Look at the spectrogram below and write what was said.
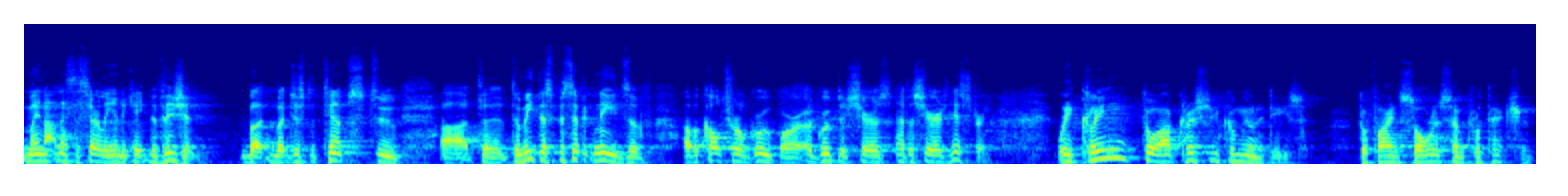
may not necessarily indicate division, but, but just attempts to, uh, to, to meet the specific needs of, of a cultural group or a group that shares, has a shared history. We cling to our Christian communities to find solace and protection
